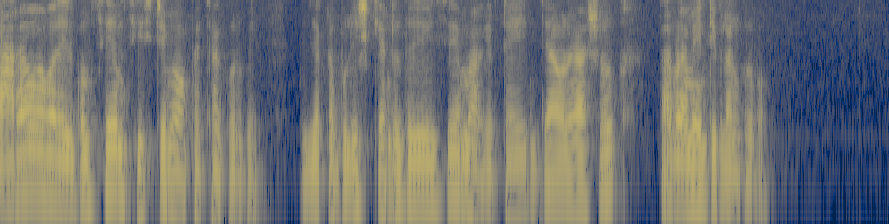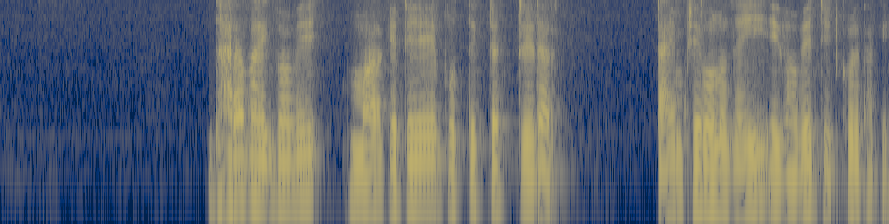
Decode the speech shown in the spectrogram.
তারাও আবার এরকম সেম সিস্টেমে অপেক্ষা করবে। যে একটা বুলিশ ক্যান্ডেল তৈরি হয়েছে মার্কেটটা এই ডাউনে আসুক তারপরে আমি এন্ট্রি প্ল্যান করব। ধারাবাহিকভাবে মার্কেটে প্রত্যেকটা ট্রেডার টাইম ফ্রেম অনুযায়ী এইভাবে ট্রেড করে থাকে।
